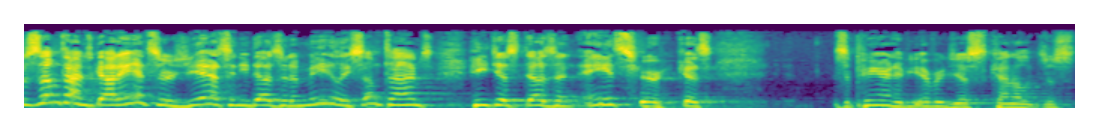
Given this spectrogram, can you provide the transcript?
Sometimes God answers yes and he does it immediately. Sometimes he just doesn't answer because as a parent, have you ever just kind of just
